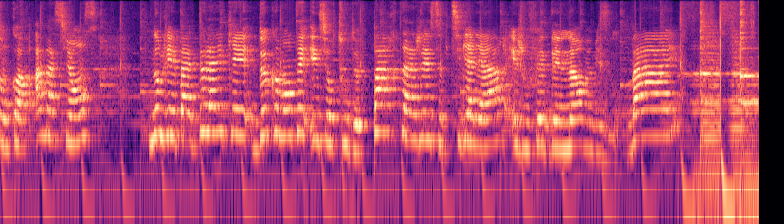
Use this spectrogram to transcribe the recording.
Ton corps à ma science N'oubliez pas de liker, de commenter et surtout de partager ce petit gaillard et je vous fais d'énormes bisous. Bye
